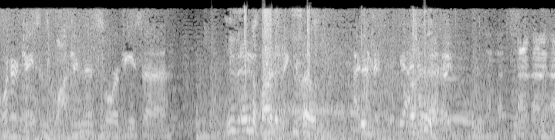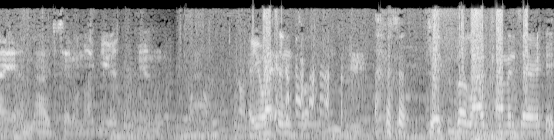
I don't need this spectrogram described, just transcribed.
I wonder if Jason's watching this or if he's, uh. He's in the party, so. I know, yeah, I know that. I, I, I am. I just have my mic muted, and wow. Are you watching? Jason's on live commentary.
